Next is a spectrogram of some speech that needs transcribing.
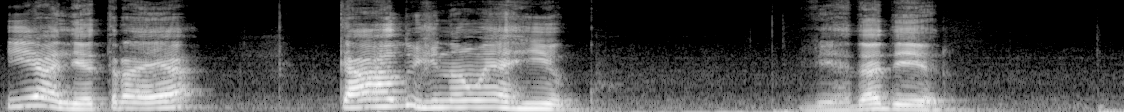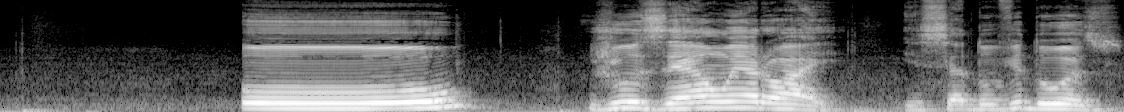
E a letra E. Carlos não é rico. Verdadeiro. Ou José é um herói. Isso é duvidoso.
